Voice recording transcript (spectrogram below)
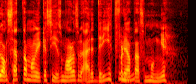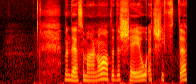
uansett da, man hvilken side som har det, så er det drit, fordi Mhm. at det er så mange. Men det som er nå, at det skjer jo et skifte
